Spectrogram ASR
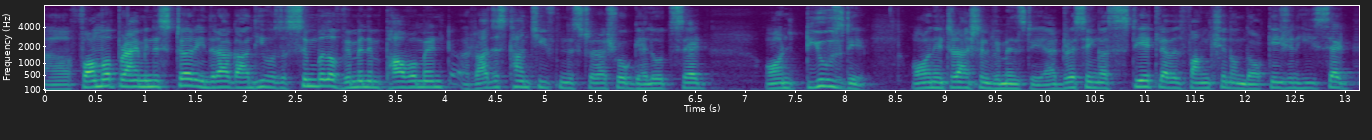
Uh, former Prime Minister Indira Gandhi was a symbol of women empowerment, Rajasthan Chief Minister Ashok Gehlot said on Tuesday on International Women's Day. Addressing a state level function on the occasion, he said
